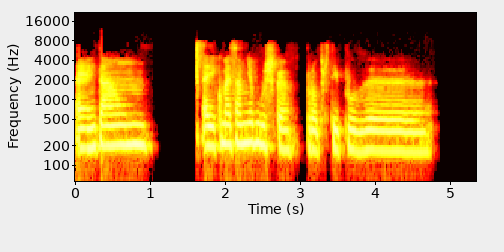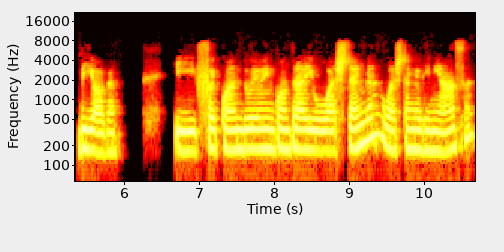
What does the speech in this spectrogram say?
Então, aí começa a minha busca por outro tipo de, de yoga. E foi quando eu encontrei o Ashtanga, o Ashtanga Vinyasa,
